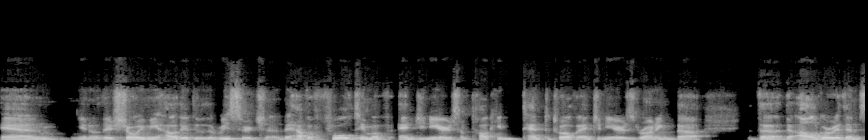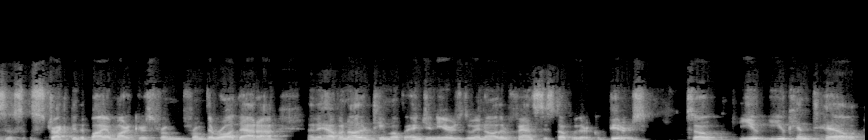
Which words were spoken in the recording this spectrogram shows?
and you know they're showing me how they do the research. Uh, they have a full team of engineers. I'm talking 10 to 12 engineers running the the, the algorithms extracting the biomarkers from from the raw data. And they have another team of engineers doing other fancy stuff with their computers. So you you can tell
